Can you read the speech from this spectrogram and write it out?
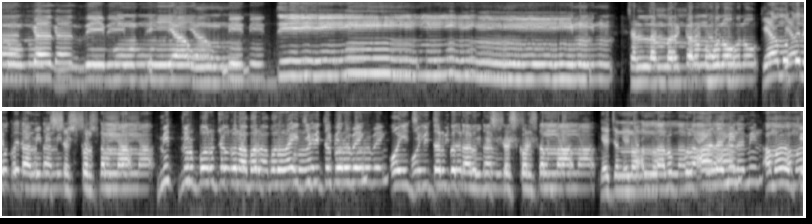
নুকাযযিবু বিয়াউমিদ্দিন চার নাম্বার কারণ হলো কেয়ামতের কথা আমি বিশ্বাস করতাম না। মৃত্যুর পর যখন আবার পুনরায় জীবিত করবে ওই জীবিতর কথা আমি বিশ্বাস করতাম না। এজন্য আল্লাহ রাব্বুল আলামিন আমাকে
